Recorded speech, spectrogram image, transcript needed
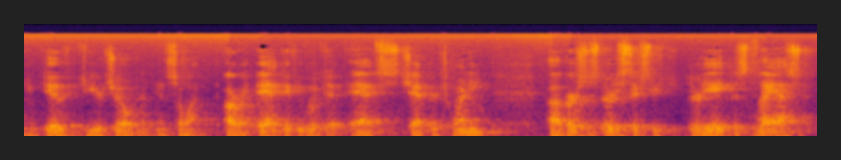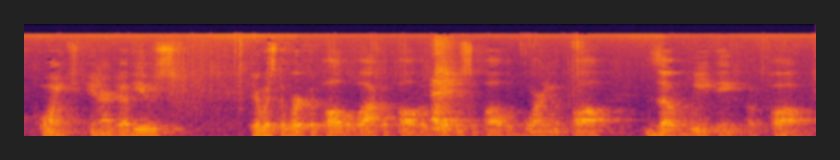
You give to your children and so on. All right, back if you would to Acts chapter 20, uh, verses 36 to 38. This last point in our W's. There was the work of Paul, the walk of Paul, the witness of Paul, the warning of Paul, the weeping of Paul.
